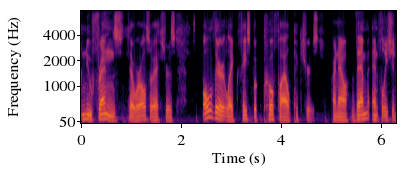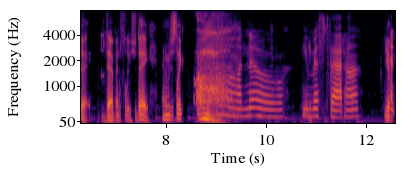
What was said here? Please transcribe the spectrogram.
new friends that were also extras, all their like Facebook profile pictures are now them and Felicia Day, them and Felicia Day, and I'm just like, ah, Oh no. You missed that, huh? yep. And,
